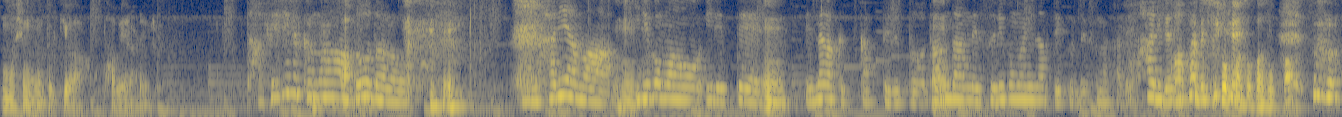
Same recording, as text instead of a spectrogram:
もしもの時は食べられる。食べれるかな？あ。どうだろう。針山うん。入りごまを入れて、うん。で長く使ってるとだんだんねすりごまになっていくんです。中で。針で刺あされて。そっかそっかそっか。そう。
